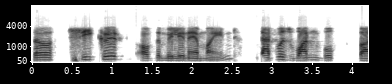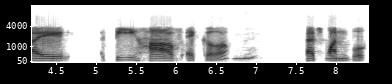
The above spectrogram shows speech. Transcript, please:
The Secret of the Millionaire Mind. That was one book by T. Harv Eker. Mm-hmm. That's one book.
